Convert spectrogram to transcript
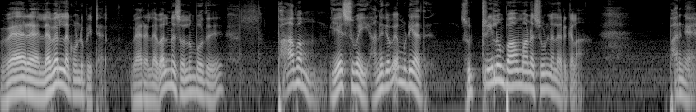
வேற லெவலில் கொண்டு போயிட்டார். வேற லெவல்னு சொல்லும்போது பாவம் இயேசுவை அணுகவே முடியாது. சுற்றிலும் பாவமான சூழ்நிலை இருக்கலாம். பாருங்க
